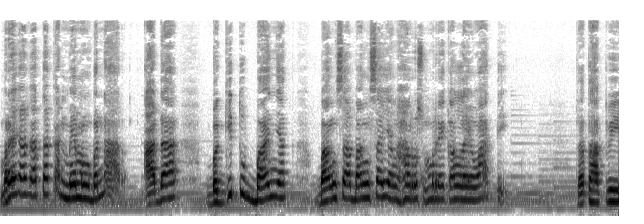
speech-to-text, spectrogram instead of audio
Mereka katakan memang benar ada begitu banyak bangsa-bangsa yang harus mereka lewati. Tetapi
